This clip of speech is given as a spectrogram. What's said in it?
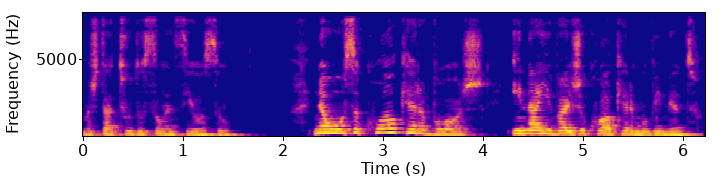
Mas está tudo silencioso. Não ouço qualquer voz e nem vejo qualquer movimento.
